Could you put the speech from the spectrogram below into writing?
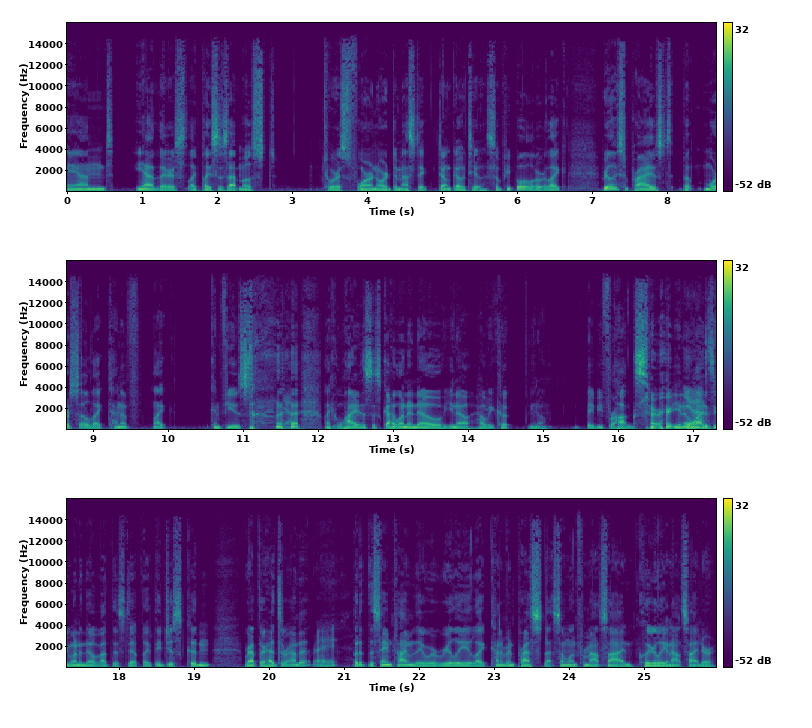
and yeah, there's like places that most tourists, foreign or domestic, don't go to. So people were like really surprised, but more so like kind of like confused. Yeah. like, why does this guy want to know, you know, how we cook, you know, baby frogs or, you know, Yeah. why does he want to know about this dip? Like they just couldn't wrap their heads around it. Right. But at the same time, they were really like kind of impressed that someone from outside, clearly an outsider,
